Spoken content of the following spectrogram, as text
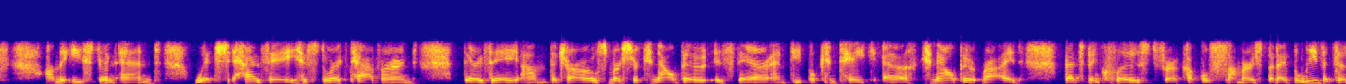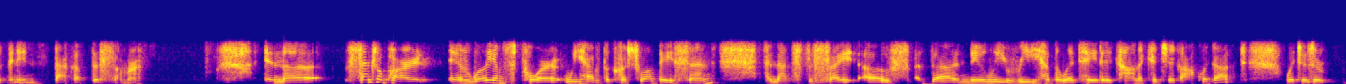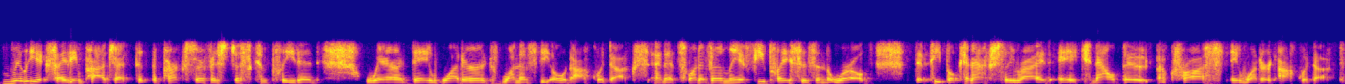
on the eastern end, which has a historic tavern. There's a um, the Charles Mercer Canal boat is there, and people can take a canal boat ride. That's been closed for a couple summers, but I believe it's opening back up this summer. In the central part in Williamsport, we have the Cushwa Basin, and that's the site of the newly rehabilitated Conococheague Aqueduct, which is a really exciting project that the Park Service just completed, where they watered one of the old aqueducts, and it's one of only a few places in the world that people can actually ride a canal boat across a watered aqueduct.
